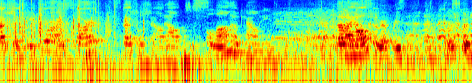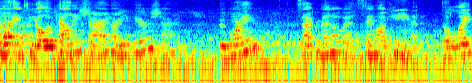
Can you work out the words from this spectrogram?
introduction. Before I start, special shout out to Solano County that I also represent. And of course, good morning to Yolo County. Sharon, are you here, Sharon? Good morning, Sacramento and San Joaquin. Delight,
